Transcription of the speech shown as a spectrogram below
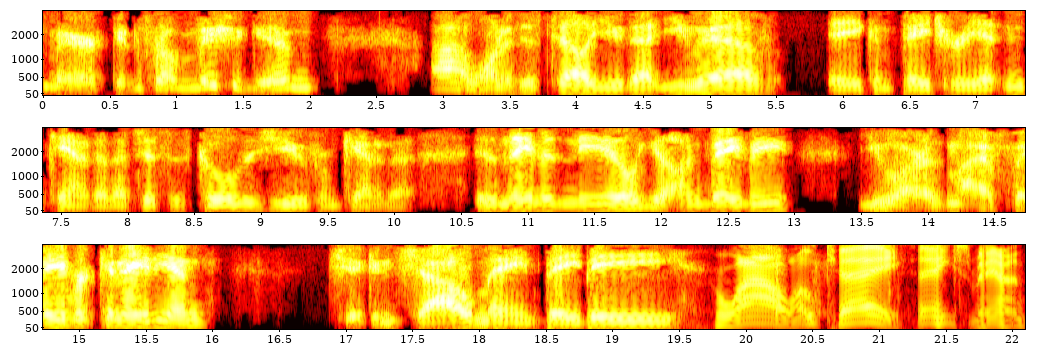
American from Michigan. I want to just tell you that you have a compatriot in Canada that's just as cool as you from Canada. His name is Neil Young, baby. You are my favorite Canadian. Chicken chow mein, baby. Wow. Okay. Thanks, man.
